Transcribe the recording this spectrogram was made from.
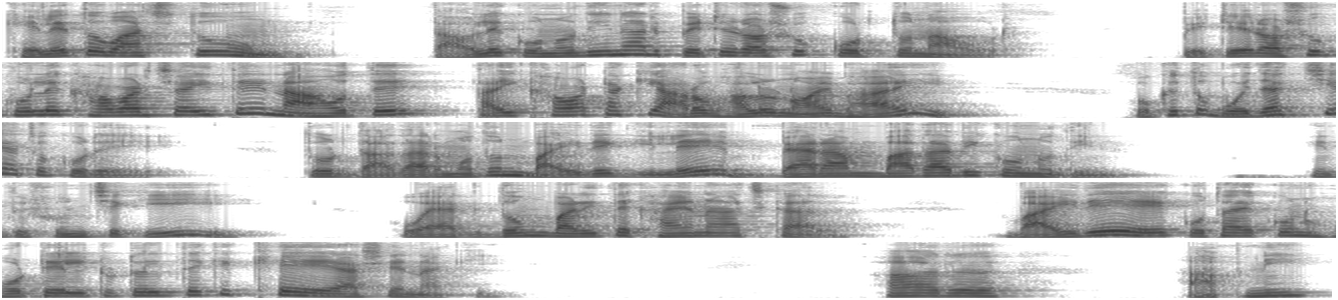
খেলে তো বাঁচতুম। তাহলে কোনোদিন আর পেটের অসুখ করতো না ওর। পেটের অসুখ হলে খাবার চাইতে না হতে তাই খাওয়াটা কি আরও ভালো নয় ভাই? ওকে তো বোঝাচ্ছি এত করে। তোর দাদার মতন বাইরে গিলে ব্যারাম বাদাবি কোনো দিন কিন্তু শুনছে কি? ও একদম বাড়িতে খায় না আজকাল। বাইরে কোথায় কোন হোটেল টোটেল থেকে খেয়ে আসে নাকি? আর আপনি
